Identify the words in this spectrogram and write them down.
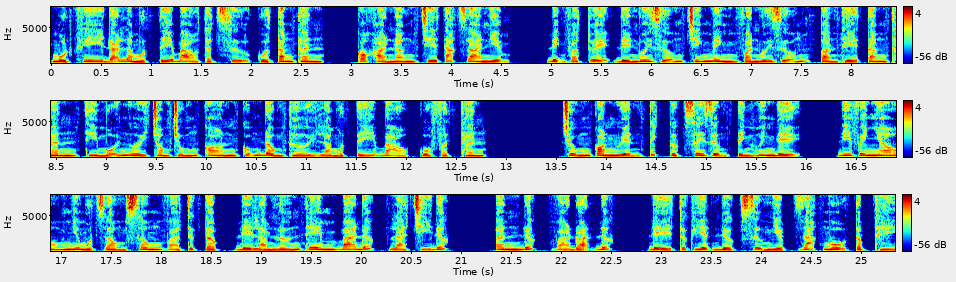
Một khi đã là một tế bào thật sự của tăng thân, có khả năng chế tác gia niệm, định và tuệ để nuôi dưỡng chính mình và nuôi dưỡng toàn thể tăng thân thì mỗi người trong chúng con cũng đồng thời là một tế bào của Phật thân. Chúng con nguyện tích cực xây dựng tình huynh đệ, đi với nhau như một dòng sông và thực tập để làm lớn thêm ba đức là trí đức, ân đức và đoạn đức, để thực hiện được sự nghiệp giác ngộ tập thể.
